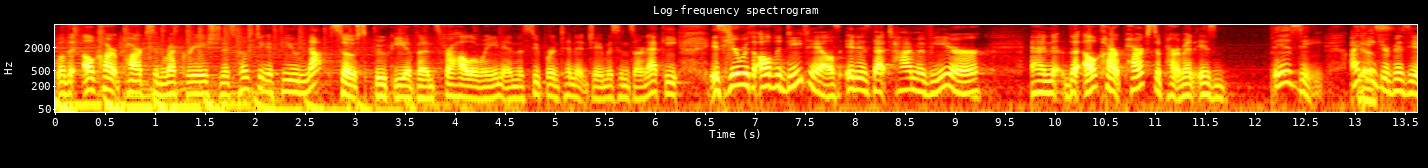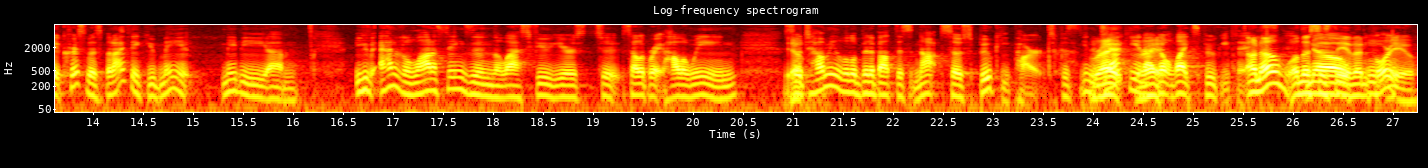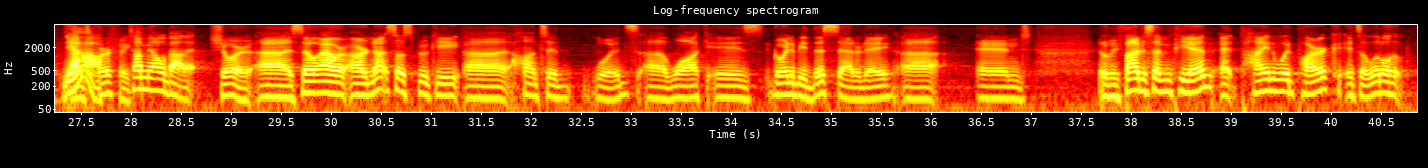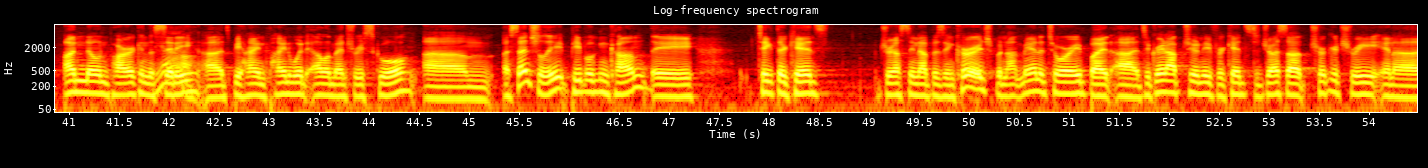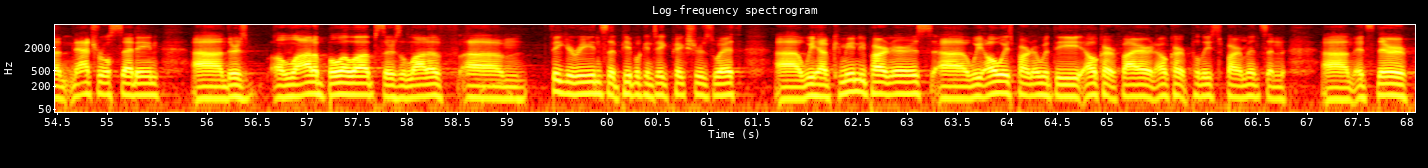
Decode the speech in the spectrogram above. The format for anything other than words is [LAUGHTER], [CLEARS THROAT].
Well, the Elkhart Parks and Recreation is hosting a few not so spooky events for Halloween, and the superintendent, Jamison Czarnecki, is here with all the details. It is that time of year, and the Elkhart Parks Department is busy. I think you're busy at Christmas, but I think you may maybe um, you've added a lot of things in the last few years to celebrate Halloween. So Yep. tell me a little bit about this not so spooky part, because you know Right, Jackie and I don't like spooky things. Oh, no? Well, this is the event for you. Yeah, That's perfect. Tell me all about it. Sure. Uh, so our, our not so spooky uh, haunted woods uh, walk is going to be this Saturday, uh, and it'll be 5 to 7 p.m. at Pinewood Park. It's a little unknown park in the city. Yeah. Uh, it's behind Pinewood Elementary School. Um, essentially, people can come. They take their kids. Dressing up is encouraged, but not mandatory. But uh, it's a great opportunity for kids to dress up, trick or treat in a natural setting. Uh, there's a lot of blow ups. There's a lot of um, figurines that people can take pictures with. Uh, we have community partners. Uh, we always partner with the Elkhart Fire and Elkhart Police Departments, and um, it's their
